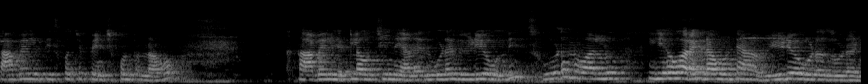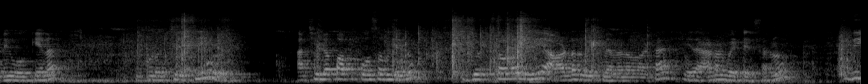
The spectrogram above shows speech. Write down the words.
తాబేలు తీసుకొచ్చి పెంచుకుంటున్నాము. తాబేలు ఎట్లా వచ్చింది అనేది కూడా వీడియో ఉంది. చూడని వాళ్ళు ఎవరైనా ఉంటే ఆ వీడియో కూడా చూడండి ఓకేనా? ఇప్పుడు వచ్చేసి ఆ చిన్నపాప కోసం నేను జుట్టులో ఇది ఆర్డర్ పెట్టినాను అనమాట ఇది ఆర్డర్ పెట్టేశాను. ఇది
